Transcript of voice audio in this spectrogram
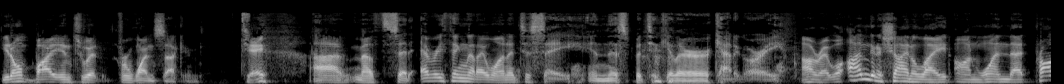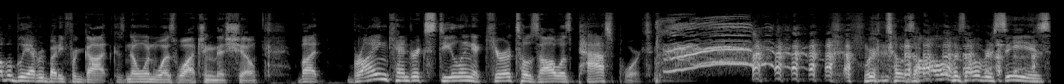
You don't buy into it for one second. Jay? Uh, Mouth said everything that I wanted to say in this particular category. All right. Well, I'm going to shine a light on one that probably everybody forgot because no one was watching this show. But Brian Kendrick stealing Akira Tozawa's passport. Where Tozawa was overseas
